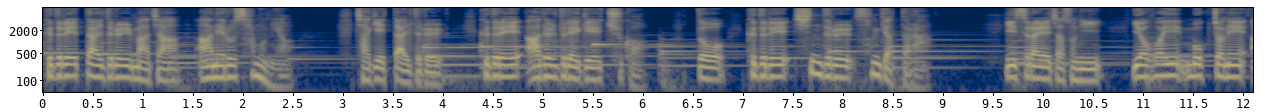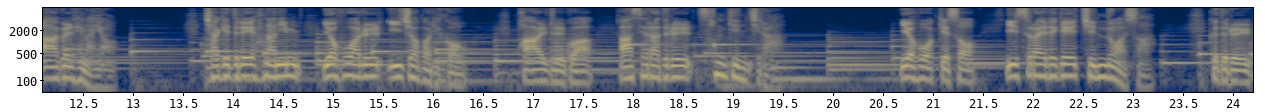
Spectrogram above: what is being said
그들의 딸들을 맞아 아내로 삼으며 자기 딸들을 그들의 아들들에게 주고 또 그들의 신들을 섬겼더라. 이스라엘 자손이 여호와의 목전에 악을 행하여 자기들의 하나님 여호와를 잊어버리고 바알들과 아세라들을 섬긴지라. 여호와께서 이스라엘에게 진노하사 그들을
